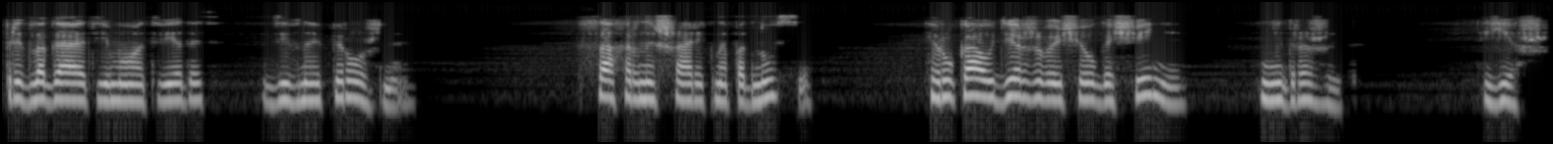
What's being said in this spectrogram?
предлагает ему отведать дивное пирожное. Сахарный шарик на подносе, и рука, удерживающая угощение, не дрожит. Ешь.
